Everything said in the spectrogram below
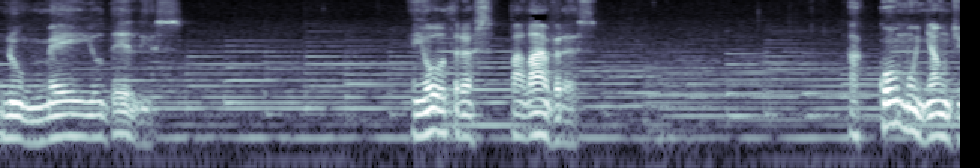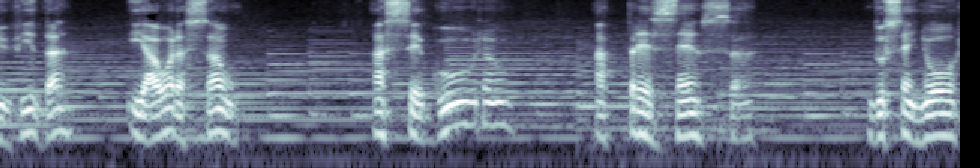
no meio deles. Em outras palavras, a comunhão de vida e a oração asseguram a presença do Senhor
